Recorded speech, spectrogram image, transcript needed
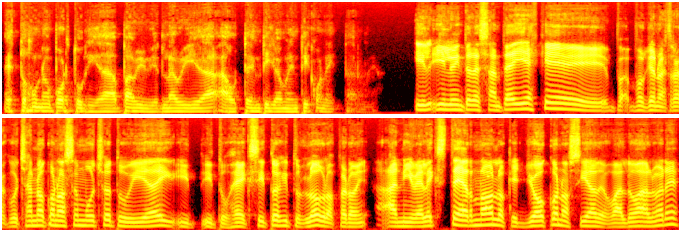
esto es una oportunidad para vivir la vida auténticamente y conectarme. Y, lo interesante ahí es que, porque nuestros escuchas no conocen mucho de tu vida y, tus éxitos y tus logros, pero a nivel externo, lo que yo conocía de Osvaldo Álvarez,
